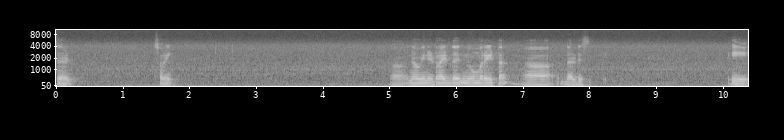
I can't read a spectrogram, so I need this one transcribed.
z sorry. Uh, now we need to write the numerator uh, that is a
